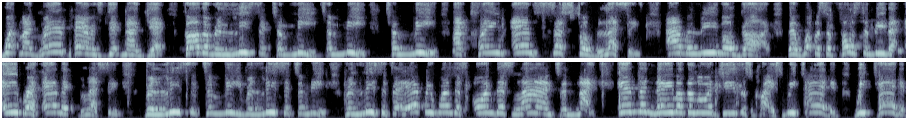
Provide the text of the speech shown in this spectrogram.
what my grandparents did not get, Father, release it to me, to me, to me. I claim ancestral blessings. I believe, oh God, that what was supposed to be the Abrahamic blessing, release it to me, release it to me, release it to everyone that's on this line tonight. In the name of the Lord Jesus Christ, we tag it, we tag it.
